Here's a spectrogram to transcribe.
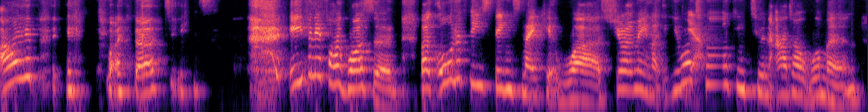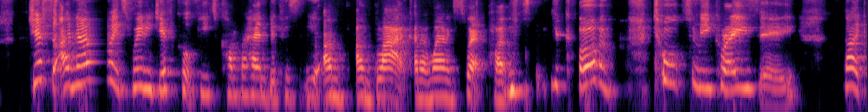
I am in my 30s. Even if I wasn't, like all of these things make it worse. Do you know what I mean? Like you are Yeah. talking to an adult woman. Just I know it's really difficult for you to comprehend because you, I'm I'm black and I'm wearing sweatpants. You can't talk to me crazy. Like,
